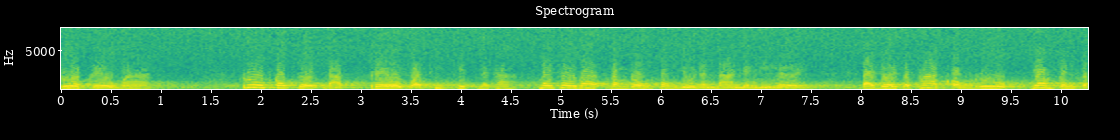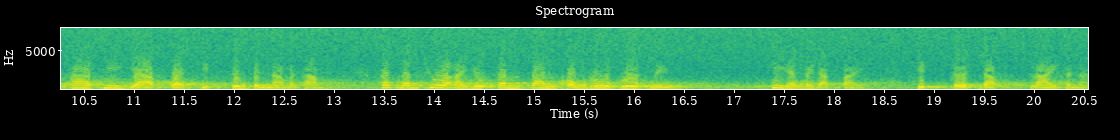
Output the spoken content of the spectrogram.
รวดเร็วมาก รูปก็เกิดดับเร็วกว่าที่คิดนะคะ ไม่ใช่ว่าดำรงคงอยู่นานๆอย่างนี้เลย แต่โดยสภาพของรูปย่อมเป็นสภาพที่หยาบกว่าจิต ซึ่งเป็นนามธรรม เพราะฉะนั้นชั่วอายุสั้นๆของรูปรูปหนึ่ง ที่ยังไม่ดับไป จิตเกิดดับหลายขณะ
